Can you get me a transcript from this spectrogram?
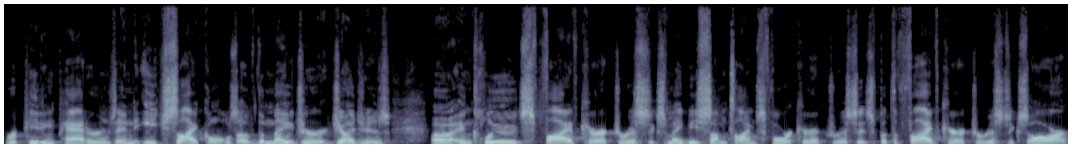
repeating patterns, and each cycles of the major judges uh, includes five characteristics, maybe sometimes four characteristics, but the five characteristics are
